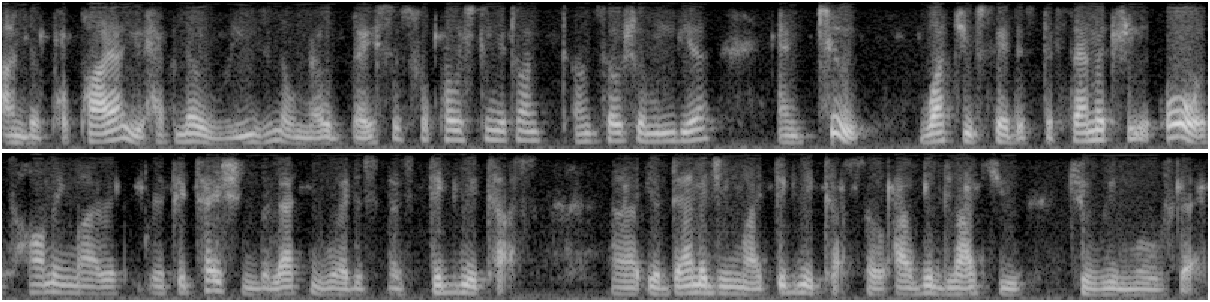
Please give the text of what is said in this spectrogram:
under POPIA, you have no reason or no basis for posting it on, on social media. And two, what you've said is defamatory or it's harming my re- reputation. The Latin word is, is dignitas. Uh, you're damaging my dignitas, so I would like you to remove that.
